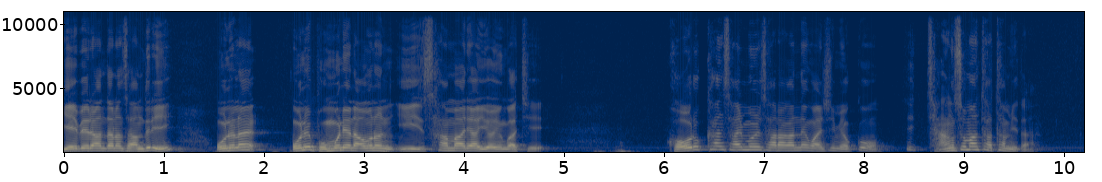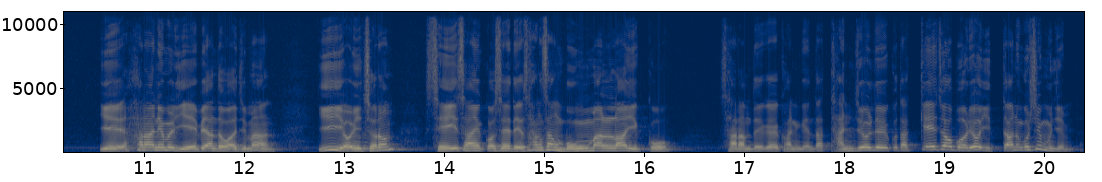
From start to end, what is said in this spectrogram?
예배를 한다는 사람들이 오늘날 오늘 본문에 나오는 이 사마리아 여인 같이 거룩한 삶을 살아가는 관심이 없고 장소만 탓합니다. 예, 하나님을 예배한다고 하지만 이 여인처럼 세상의 것에 대해서 항상 목말라 있고 사람들과의 관계는 다 단절되어 있고 다 깨져버려 있다는 것이 문제입니다.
